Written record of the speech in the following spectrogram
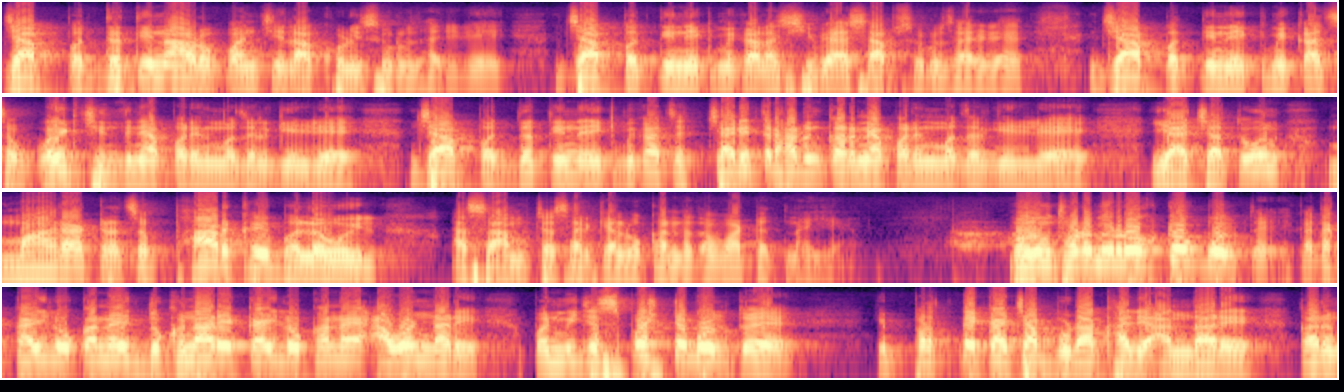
ज्या पद्धतीनं आरोपांची लाखोळी सुरू झालेली आहे ज्या पद्धतीने एकमेकाला शिव्या शाप सुरू झालेले आहेत ज्या पद्धतीने एकमेकाचं वाईट चिंतण्यापर्यंत मजल गेलेली आहे ज्या पद्धतीनं एकमेकाचं चारित्रहरण करण्यापर्यंत मजल गेलेली आहे याच्यातून महाराष्ट्राचं फार काही भलं होईल असं आमच्यासारख्या लोकांना तर वाटत नाही आहे म्हणून थोडं मी रोखटोक बोलतोय का आता काही लोकांना हे दुखणारे काही लोकांना आवडणारे पण मी जे स्पष्ट बोलतोय की प्रत्येकाच्या बुडाखाली अंधार. आहे कारण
